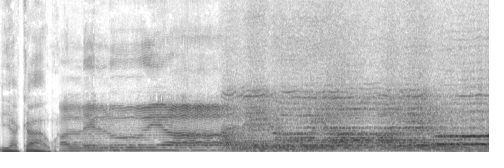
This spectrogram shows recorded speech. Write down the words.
y a cada uno. Aleluya. Aleluya. Aleluya.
